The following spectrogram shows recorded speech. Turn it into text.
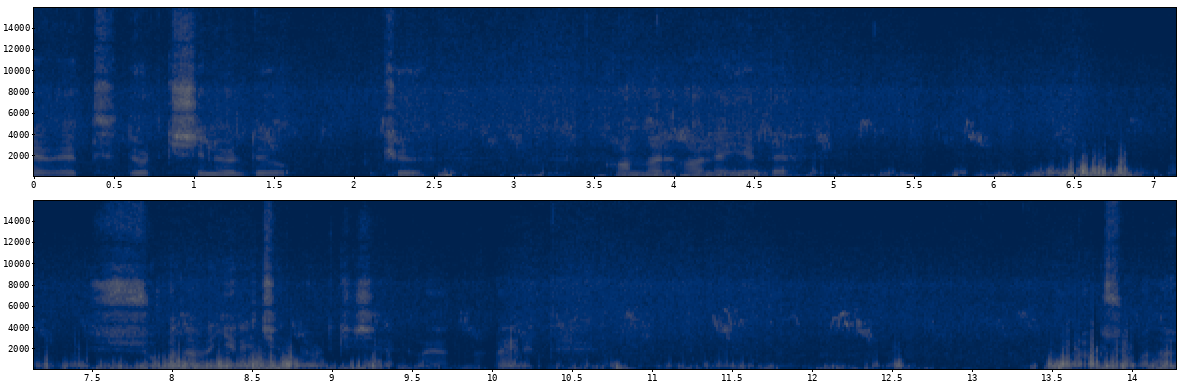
Evet, dört kişinin öldüğü köy. Kanları hala yerde. Şu kadar yer için dört kişi hayatını kaybetti. Bak şu kadar.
